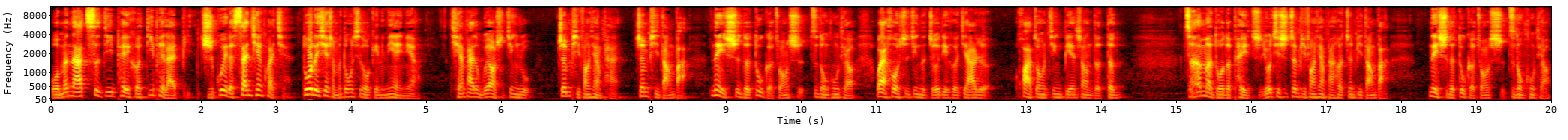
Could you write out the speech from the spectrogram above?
我们拿次低配和低配来比，只贵了三千块钱，多了一些什么东西呢？我给你念一念啊。前排的无钥匙进入，真皮方向盘，真皮挡把，内饰的镀铬装饰，自动空调，外后视镜的折叠和加热，化妆镜边上的灯，这么多的配置，尤其是真皮方向盘和真皮挡把，内饰的镀铬装饰，自动空调，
